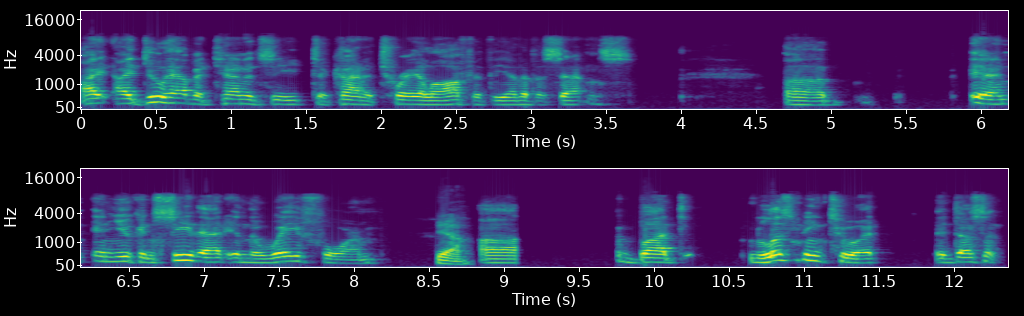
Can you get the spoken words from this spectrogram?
I I do have a tendency to kind of trail off at the end of a sentence, uh, and and you can see that in the waveform. Yeah. Uh, but listening to it, it doesn't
